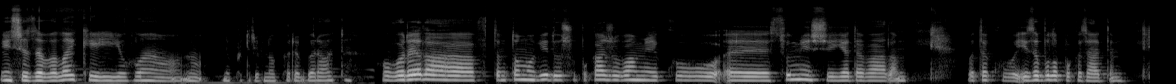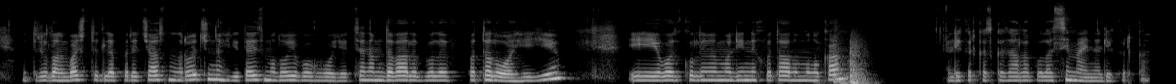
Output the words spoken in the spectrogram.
він ще завеликий, і його ну, не потрібно перебирати. Говорила в тому відео, що покажу вам, яку е, суміш я давала. Отаку. І забула показати. Нутрілон, бачите, для передчасно народжених дітей з малою вагою. Це нам давали були в патології. І от коли малі не вистачало молока, лікарка сказала, була сімейна лікарка.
